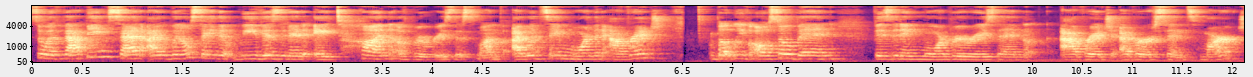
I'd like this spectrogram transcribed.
So with that being said, I will say that we visited a ton of breweries this month. I would say more than average, but we've also been visiting more breweries than average ever since March.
